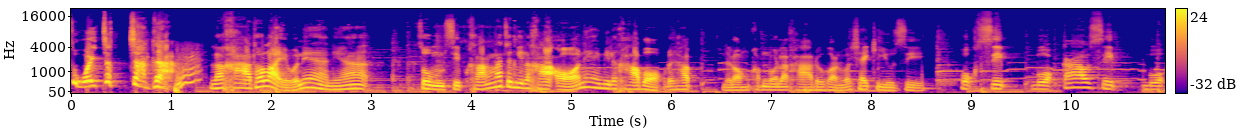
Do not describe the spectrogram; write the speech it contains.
สวยจัดๆอะราคาเท่าไหร่วะเนี่ยเนี้ยสุ่ม 10 ครั้งน่าจะมีราคา อ๋อ นี่ไงมีราคาบอกด้วยครับ เดี๋ยวลองคำนวณราคาดูก่อนว่าใช้กี่ UC 60 บวก 90 บวก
